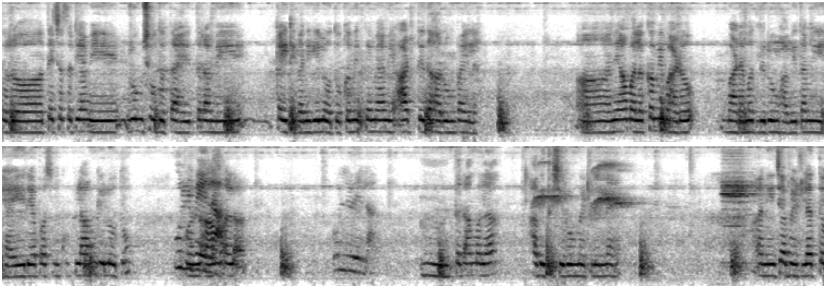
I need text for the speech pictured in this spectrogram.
तर त्याच्यासाठी आम्ही रूम शोधत आहे. तर आम्ही काही ठिकाणी गेलो होतो. कमीत कमी आम्ही आठ ते दहा रूम पाहिलं. आणि आम्हाला कमी भाडं भाड्यामधली रूम हवीत आम्ही ह्या एरियापासून खूप लांब गेलो होतो. पण आम्हाला तर आम्हाला हवी तशी रूम भेटलेली नाही. आणि ज्या भेटल्यात त्या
